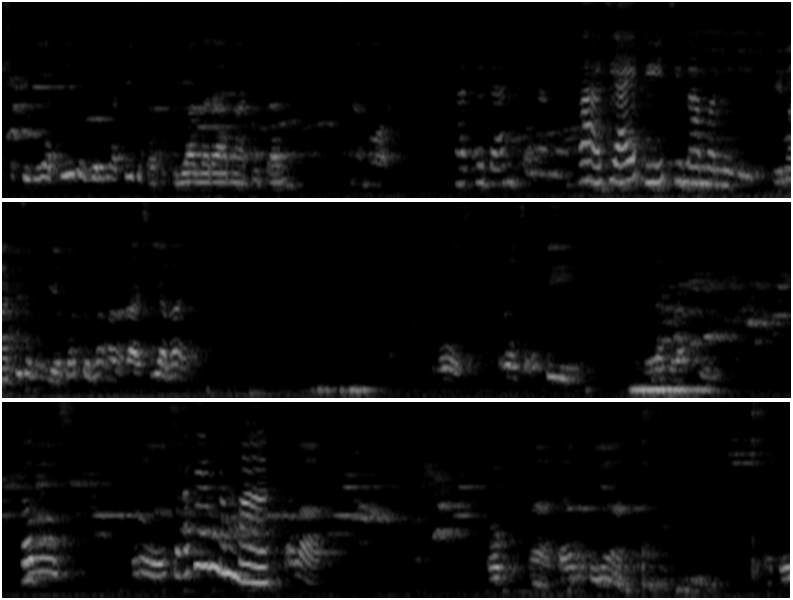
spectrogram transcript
segini tadi sebelum tadi dibagi dua antara madu dan cinnamon Madu dan cinnamon. Rahasianya di cinnamon ini. di madu sama dia apa Mbak? kalau rahasia pak terus terus seperti merah beraku Oh, terus? Terus saya kan mas. salah. Oh nah saya madunya itu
